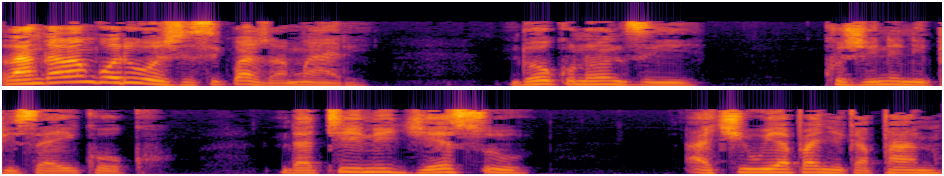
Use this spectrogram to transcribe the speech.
vanga vangoriwo zvisikwa zvamwari. Ndokunonzi kuzvininipisa ikoko ndatini jesu achiuya panyika pano.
